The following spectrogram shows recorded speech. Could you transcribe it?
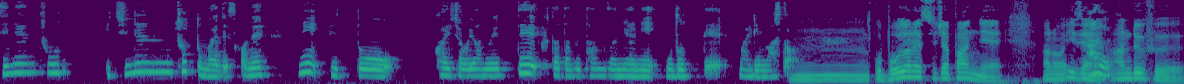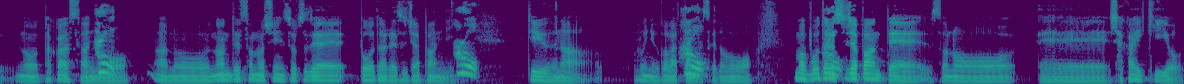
1年ちょ、1年ちょっと前ですかね、に、えっと、会社を辞めて、再びタンザニアに戻ってまいりました。うん。こうボーダレスジャパンに、あの以前、はい、アンルーフの高橋さんにも、はい、あのなんでその新卒でボーダレスジャパンに、はい、っていうふうなふうに伺ったんですけども、はい、まあ、ボーダレスジャパンって、そのえー、社会企業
